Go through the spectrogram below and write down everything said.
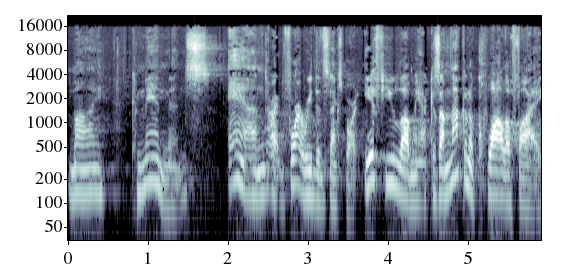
my commandments. And, all right, before I read this next part, if you love me, because I'm not going to qualify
